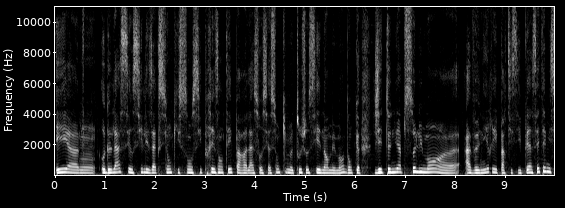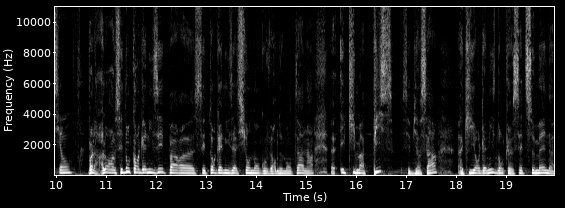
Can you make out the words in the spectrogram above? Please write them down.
Et euh, au-delà, c'est aussi les actions qui sont aussi présentées par l'association qui me touchent aussi énormément. Donc, euh, j'ai tenu absolument euh, à venir et participer à cette émission. Voilà, alors c'est donc organisé par cette organisation non gouvernementale, hein, Peace, c'est bien ça, euh, qui organise donc euh, cette semaine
